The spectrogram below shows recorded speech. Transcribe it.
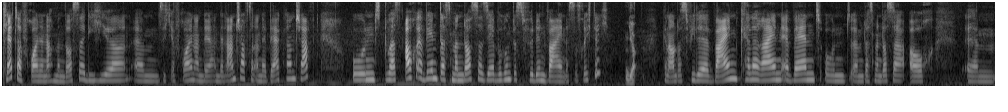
Kletterfreunde nach Mendoza, die hier ähm, sich erfreuen an der, an der Landschaft und an der Berglandschaft. Und du hast auch erwähnt, dass Mendoza sehr berühmt ist für den Wein. Ist das richtig? Ja. Genau, und du hast viele Weinkellereien erwähnt und ähm, dass Mendoza auch ähm,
